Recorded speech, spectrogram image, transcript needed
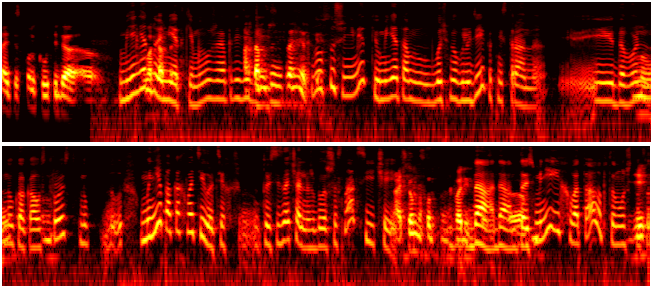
Кстати, сколько у тебя э, У меня ни одной метки, мы уже определились. А там же не про метки. Ну, слушай, не метки, у меня там очень много людей, как ни странно. И довольно, ну, ну как, а устройств, ну, ну, мне пока хватило тех, то есть изначально же было 16 ячеек. О чем мы, собственно, говорим. Да, да, то есть мне их хватало, потому что... Есть,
